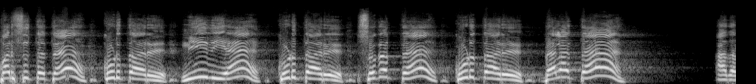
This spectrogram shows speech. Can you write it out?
பரிசுத்தத்தை கொடுத்தாரு நீதிய கொடுத்தாரு சுகத்தை கொடுத்தாரு பலத்தை அதை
